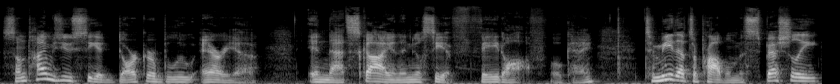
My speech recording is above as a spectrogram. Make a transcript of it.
sometimes you see a darker blue area in that sky and then you'll see it fade off, okay? To me, that's a problem, especially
